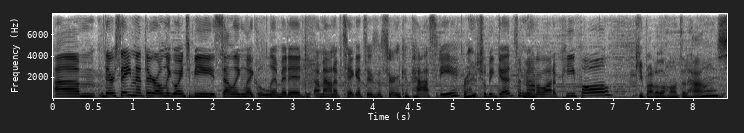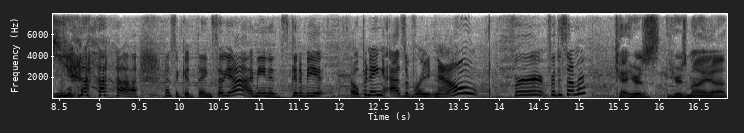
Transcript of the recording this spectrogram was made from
Um, they're saying that they're only going to be selling like limited amount of tickets. There's a certain capacity, Right. which will be good. So not a lot of people. Keep out of the haunted house. Yeah, that's a good thing. So yeah, I mean it's going to be opening as of right now for for the summer. Okay, here's here's my uh,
